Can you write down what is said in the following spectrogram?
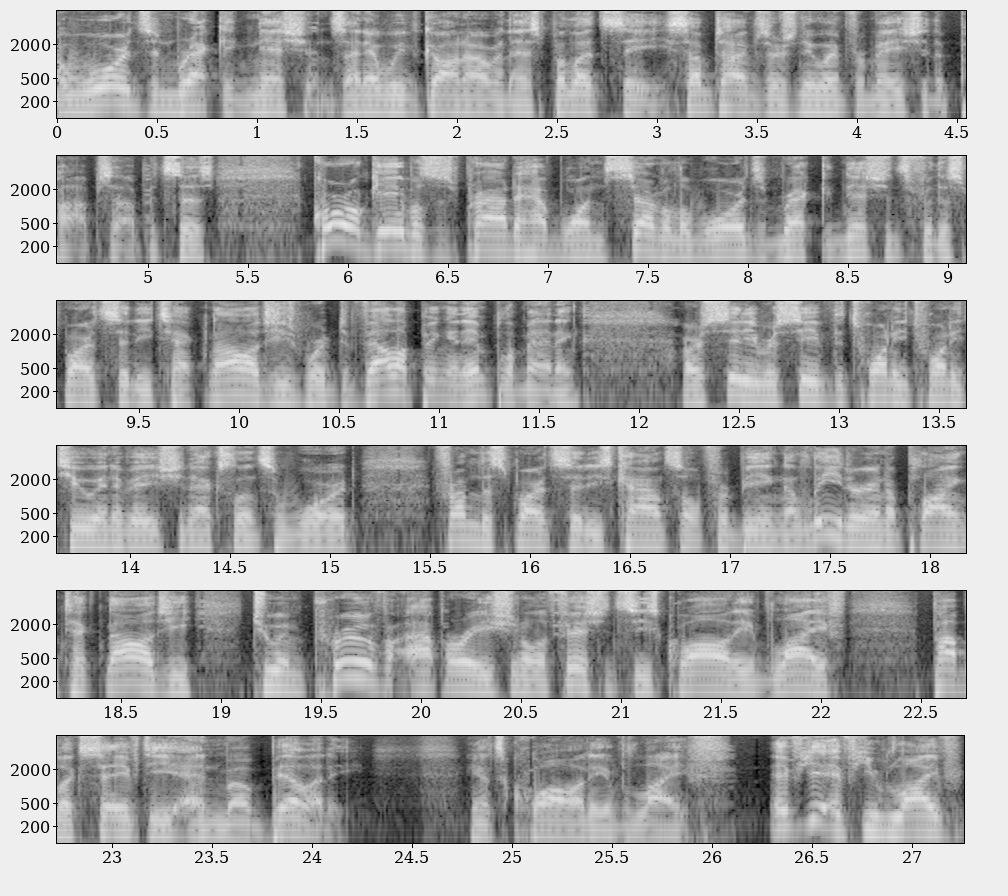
awards and recognitions. I know we've gone over this, but let's see. Sometimes there's new information that pops up. It says Coral Gables is proud to have won several awards and recognitions for the smart city technologies we're developing and implementing. Our city received the 2022 Innovation Excellence Award from the Smart Cities Council for being a leader in applying technology to improve operational efficiencies, quality of life, public safety, and mobility. It's quality of life. If you if you life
